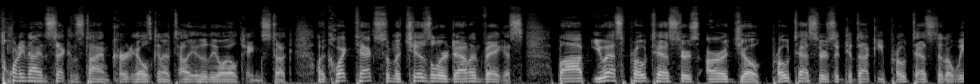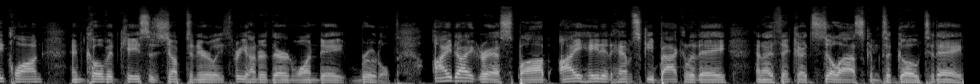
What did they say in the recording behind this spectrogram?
29 seconds time, Kirt Hill's going to tell you who the Oil Kings took. A quick text from the Chiseler down in Vegas. Bob, U.S. protesters are a joke. Protesters in Kentucky protested a week long, and COVID cases jumped to nearly 300 there in one day. Brutal. I digress, Bob. I hated Hemsky back in the day, and I think I'd still ask him to go today.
